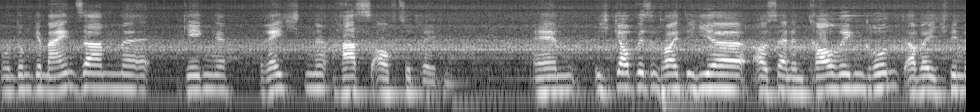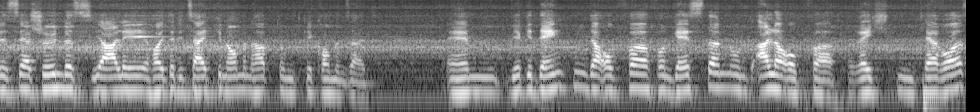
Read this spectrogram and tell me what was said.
und um gemeinsam äh, gegen rechten Hass aufzutreten. Ähm, ich glaube, wir sind heute hier aus einem traurigen Grund, aber ich finde es sehr schön, dass ihr alle heute die Zeit genommen habt und gekommen seid. Ähm, wir gedenken der Opfer von gestern und aller Opfer rechten Terrors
